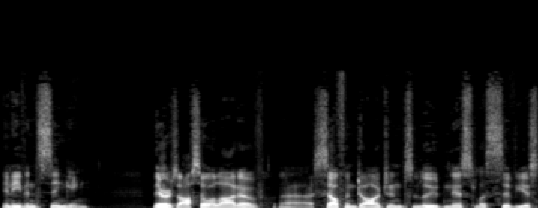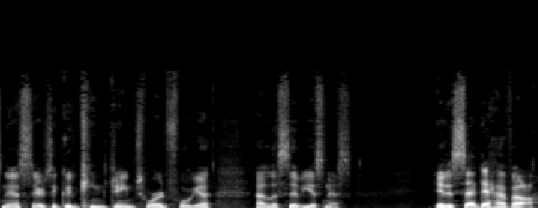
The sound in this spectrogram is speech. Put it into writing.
and even singing. There was also a lot of uh, self indulgence, lewdness, lasciviousness. There's a good King James word for you uh, lasciviousness. It is said to have a,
